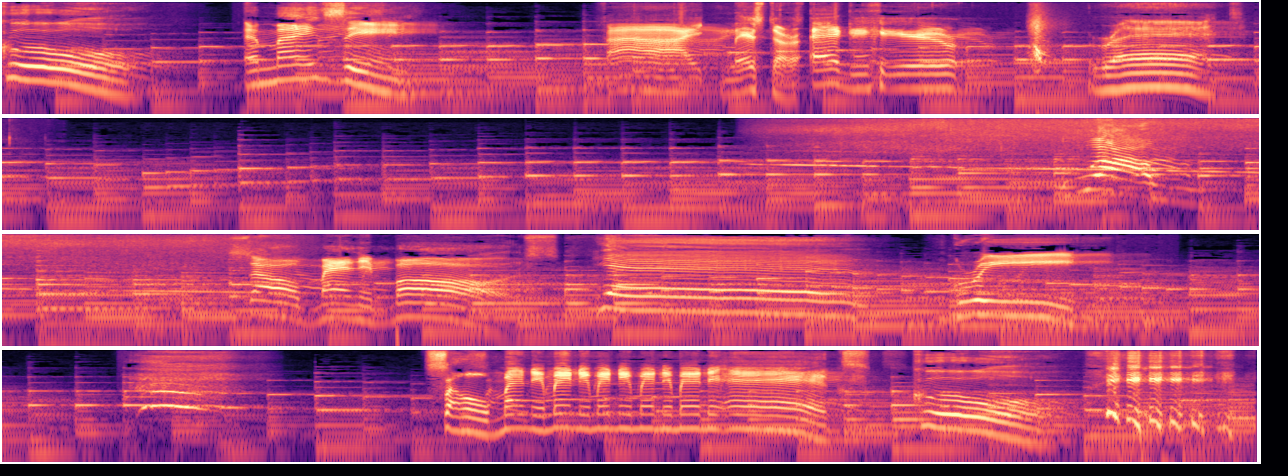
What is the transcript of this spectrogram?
Cool. Amazing. Hi, Mr. Eggy here. Red. Wow! So many balls. Yay! Green. So many, many, many, many, many eggs. Cool.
